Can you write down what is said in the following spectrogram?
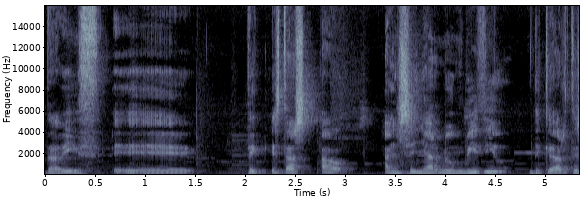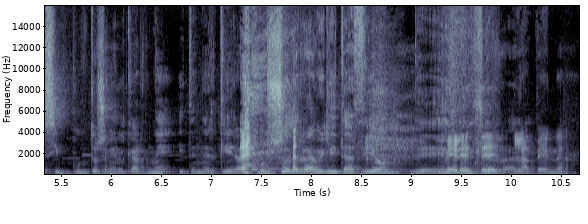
David, eh, te- estás a, a enseñarme un vídeo de quedarte sin puntos en el carné y tener que ir al curso de rehabilitación de. Merece de la pena,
